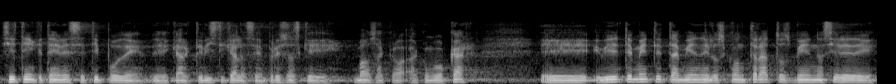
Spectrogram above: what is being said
sí tienen que tener ese tipo de, características las empresas que vamos a, convocar. Eh, evidentemente también en los contratos viene una serie de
